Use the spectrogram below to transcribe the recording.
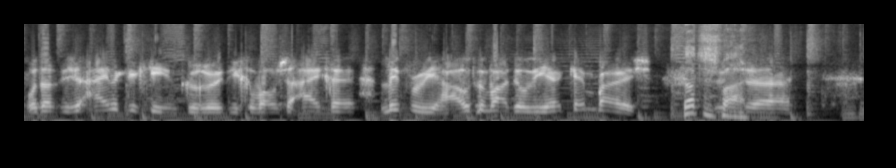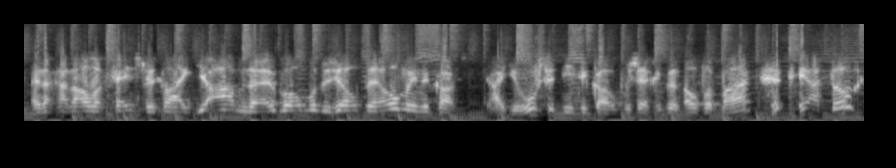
Want dat is eigenlijk een keer een coureur die gewoon zijn eigen livery houdt en waardoor hij herkenbaar is. dat is waar. Dus, eh, en dan gaan alle fans weer gelijk, ja, maar dan hebben we allemaal dezelfde helm in de kast. Ja, je hoeft het niet te kopen, zeg ik dan altijd maar. ja, toch?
